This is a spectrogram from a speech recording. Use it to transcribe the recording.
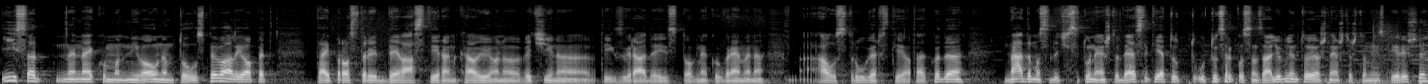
I sad na nekom nivou nam to uspeva, ali opet taj prostor je devastiran kao i ono većina tih zgrada iz tog nekog vremena Austro-Ugarske. Tako da nadamo se da će se tu nešto desiti. Eto, u tu crkvu sam zaljubljen, to je još nešto što me inspiriše.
